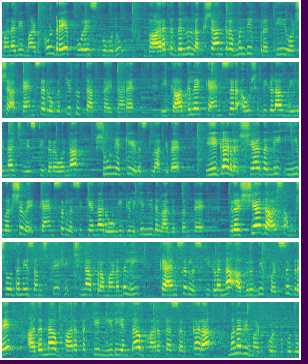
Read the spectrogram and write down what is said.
ಮನವಿ ಮಾಡಿಕೊಂಡ್ರೆ ಪೂರೈಸಬಹುದು. ಭಾರತದಲ್ಲೂ ಲಕ್ಷಾಂತರ ಮಂದಿ ಪ್ರತಿ ವರ್ಷ ಕ್ಯಾನ್ಸರ್ ರೋಗಕ್ಕೆ ತುತ್ತಾಗ್ತಾ ಇದ್ದಾರೆ. ಈಗಾಗಲೇ ಕ್ಯಾನ್ಸರ್ ಔಷಧಿಗಳ ಮೇಲಿನ ಜಿ ಎಸ್ ಟಿ ದರವನ್ನು ಶೂನ್ಯಕ್ಕೆ ಇಳಿಸಲಾಗಿದೆ. ಈಗ ರಷ್ಯಾದಲ್ಲಿ ಈ ವರ್ಷವೇ ಕ್ಯಾನ್ಸರ್ ಲಸಿಕೆಯನ್ನ ರೋಗಿಗಳಿಗೆ ನೀಡಲಾಗುತ್ತಂತೆ. ರಷ್ಯಾದ ಸಂಶೋಧನೆ ಸಂಸ್ಥೆ ಹೆಚ್ಚಿನ ಪ್ರಮಾಣದಲ್ಲಿ ಕ್ಯಾನ್ಸರ್ ಲಸಿಕೆಗಳನ್ನು ಅಭಿವೃದ್ಧಿಪಡಿಸಿದ್ರೆ ಅದನ್ನ ಭಾರತಕ್ಕೆ ನೀಡಿ ಅಂತ ಭಾರತ ಸರ್ಕಾರ ಮನವಿ ಮಾಡಿಕೊಳ್ಬಹುದು.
